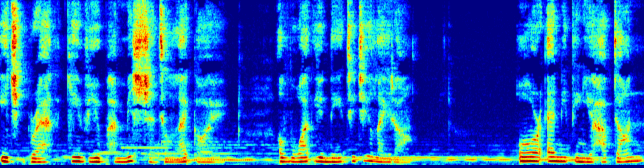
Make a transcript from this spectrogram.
each breath give you permission to let go of what you need to do later or anything you have done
